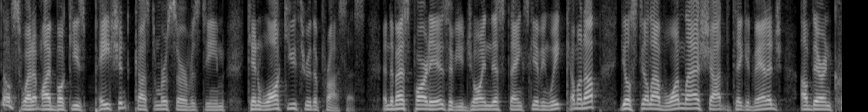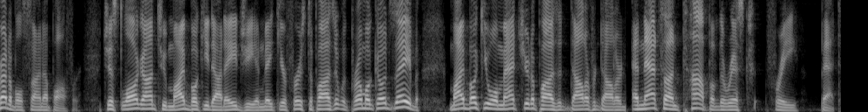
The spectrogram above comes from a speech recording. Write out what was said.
Don't sweat it. MyBookie's patient customer service team can walk you through the process. And the best part is, if you join this Thanksgiving week coming up, you'll still have one last shot to take advantage of their incredible sign up offer. Just log on to mybookie.ag and make your first deposit with promo code CZABE. MyBookie will match your deposit dollar for dollar, and that's on top of the risk free bet.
